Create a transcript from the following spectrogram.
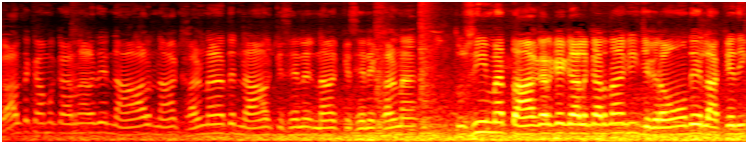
ਗਲਤ ਕੰਮ ਕਰਨ ਵਾਲੇ ਦੇ ਨਾਲ ਨਾ ਖੜਨਾ ਤੇ ਨਾ ਕਿਸੇ ਨੇ ਨਾ ਕਿਸੇ ਨੇ ਖੜਨਾ। ਤੁਸੀਂ ਮੈਂ ਤਾਂ ਕਰਕੇ ਗੱਲ ਕਰਦਾ ਕਿ ਜਗਰਾਉਂ ਦੇ ਇਲਾਕੇ ਦੀ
